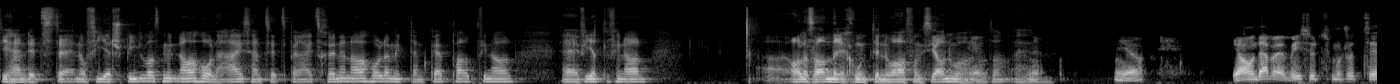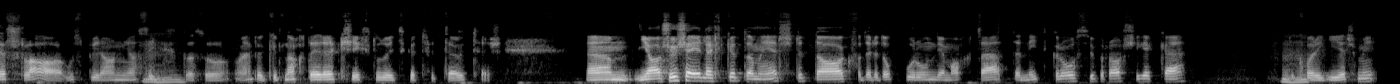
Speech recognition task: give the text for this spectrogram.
die haben jetzt äh, noch vier Spiele, was mit nachholen. Eins haben sie jetzt bereits können nachholen mit dem Gap-Halbfinale äh, Viertelfinale. Alles andere kommt dann noch Anfang Januar, ja. oder? Ähm. Ja. ja. Und eben, Wizards muss schon zuerst schlagen, aus Piranha-Sicht. Mhm. Also, eben, nach dieser Geschichte, die du jetzt gerade erzählt hast. Ähm, ja, sonst eigentlich gerade am ersten Tag von dieser Doppelrunde am 18. nicht grosse Überraschungen gegeben. Mhm. Du korrigierst mich,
